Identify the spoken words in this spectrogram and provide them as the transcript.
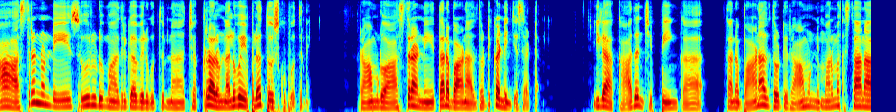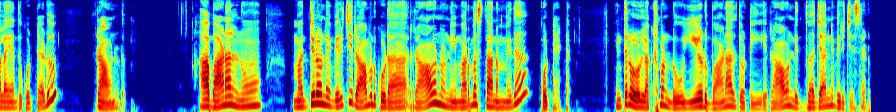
ఆ అస్త్రం నుండి సూర్యుడు మాదిరిగా వెలుగుతున్న చక్రాలు నలువైపులా దూసుకుపోతున్నాయి. రాముడు ఆ అస్త్రాన్ని తన బాణాలతోటి ఖండించేశాడట. ఇలా కాదని చెప్పి ఇంకా తన బాణాలతోటి రాముణ్ణి మర్మస్థానాలయందు కొట్టాడు రావణుడు. ఆ బాణాలను మధ్యలోనే విరిచి రాముడు కూడా రావణుణ్ణి మర్మస్థానం మీద కొట్టాట ఇంతలో లక్ష్మణుడు ఏడు బాణాలతోటి రావణుడి ధ్వజాన్ని విరిచేశాడు.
